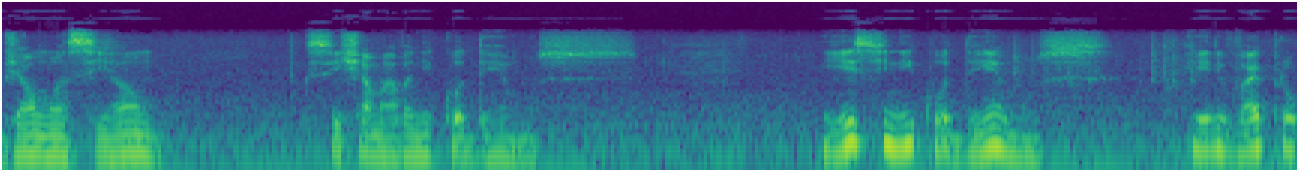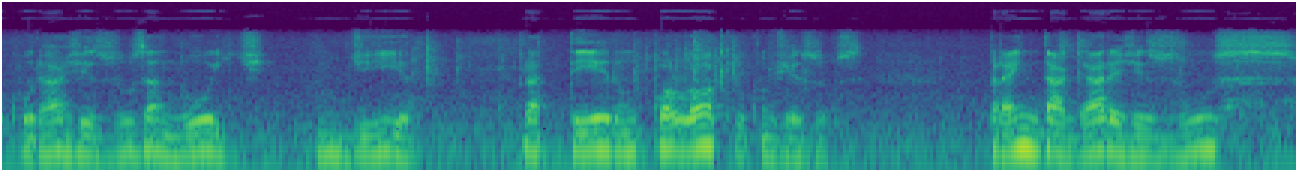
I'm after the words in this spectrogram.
já um ancião, se chamava Nicodemos. E esse Nicodemos, ele vai procurar Jesus à noite, um dia, para ter um colóquio com Jesus, para indagar a Jesus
